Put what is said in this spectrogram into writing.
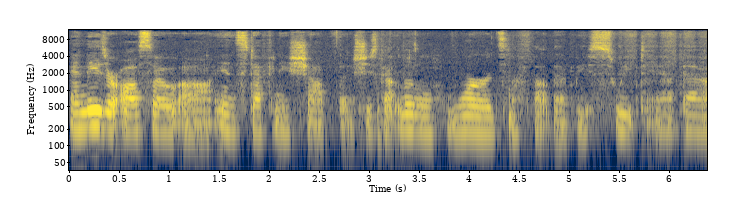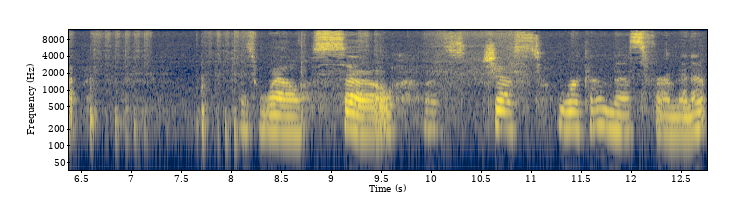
And these are also uh, in Stephanie's shop. That She's got little words, and I thought that'd be sweet to add that as well. So let's just work on this for a minute.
